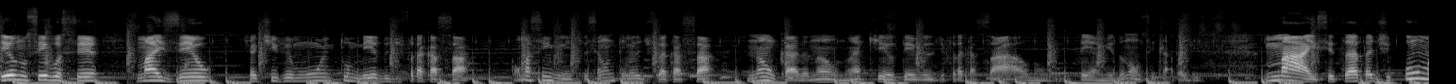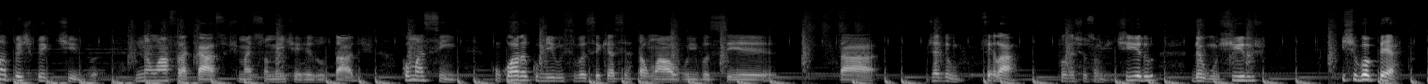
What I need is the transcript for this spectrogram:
Eu não sei você, mas eu já tive muito medo de fracassar. Como assim, Vinícius? Você não tem medo de fracassar? Não, cara, não. Não é que eu tenho medo de fracassar ou não tenha medo. Não se trata disso. Mas se trata de uma perspectiva. Não há fracassos, mas somente resultados. Como assim? Concorda comigo se você quer acertar um alvo e você tá. Já deu, sei lá, foi na estação de tiro, deu alguns tiros e chegou perto.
